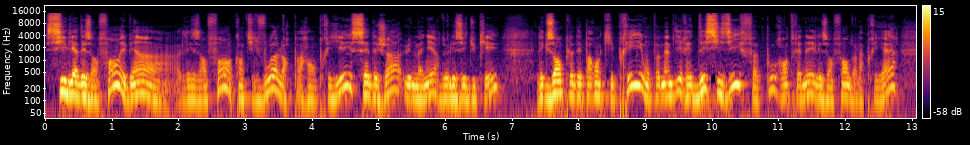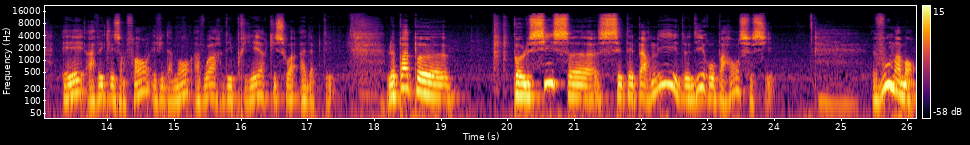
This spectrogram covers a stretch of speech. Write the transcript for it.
S'il y a des enfants, eh bien, les enfants, quand ils voient leurs parents prier, c'est déjà une manière de les éduquer. L'exemple des parents qui prient, on peut même dire, est décisif pour entraîner les enfants dans la prière et avec les enfants, évidemment, avoir des prières qui soient adaptées. Le pape euh, Paul VI euh, s'était permis de dire aux parents ceci. Vous, maman,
